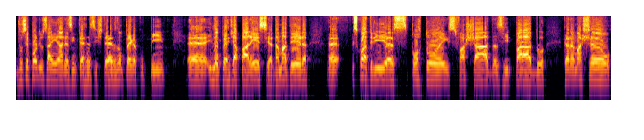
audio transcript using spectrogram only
você pode usar em áreas internas e externas, não pega cupim é, e não perde a aparência da madeira. É, esquadrias, portões, fachadas, ripado, caramachão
